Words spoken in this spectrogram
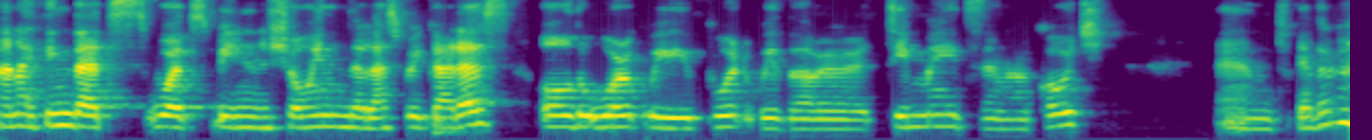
And I think that's what's been showing in the last regattas, all the work we put with our teammates and our coach and together.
